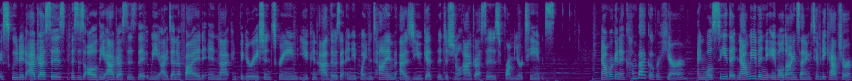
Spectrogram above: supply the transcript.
excluded addresses. This is all of the addresses that we identified in that configuration screen. You can add those at any point in time as you get additional addresses from your teams. Now we're gonna come back over here and we'll see that now we've enabled Einstein Activity Capture.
